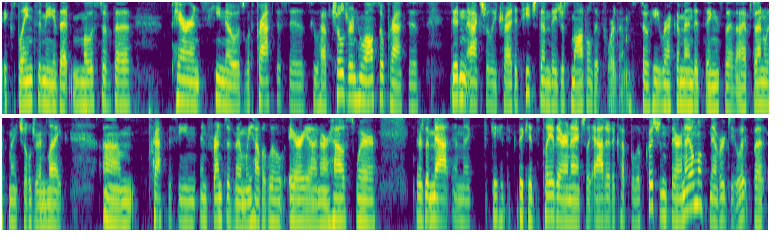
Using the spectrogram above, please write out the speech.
explained to me that most of the parents he knows with practices who have children who also practice didn't actually try to teach them, they just modeled it for them. So he recommended things that I've done with my children, like um, practicing in front of them. We have a little area in our house where there's a mat and the, the kids play there, and I actually added a couple of cushions there, and I almost never do it, but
